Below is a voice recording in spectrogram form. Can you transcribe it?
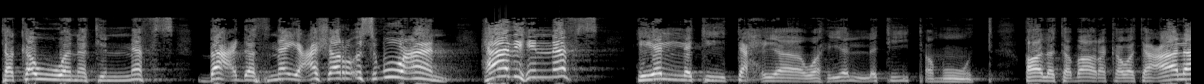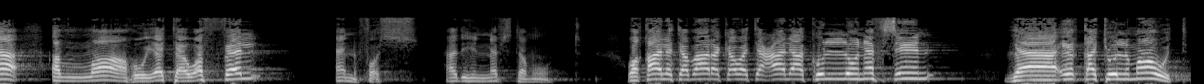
تكونت النفس بعد اثني عشر اسبوعا. هذه النفس هي التي تحيا وهي التي تموت. قال تبارك وتعالى الله يتوفى الانفس هذه النفس تموت. وقال تبارك وتعالى كل نفس ذائقة الموت.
